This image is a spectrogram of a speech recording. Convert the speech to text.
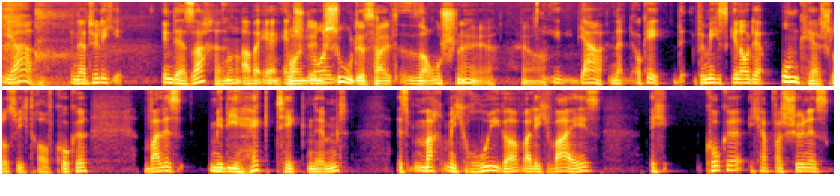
Ja, natürlich in der Sache, aber er Point and. Shoot ist halt sauschnell. Ja. Ja, na, okay. Für mich ist genau der Umkehrschluss, wie ich drauf gucke, weil es mir die Hektik nimmt. Es macht mich ruhiger, weil ich weiß, ich gucke, ich habe was Schönes,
